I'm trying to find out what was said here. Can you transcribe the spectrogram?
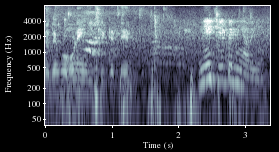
ये देखो उड़ेंगी छीटे तेल की। नहीं चीटें नहीं आ रही हैं।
